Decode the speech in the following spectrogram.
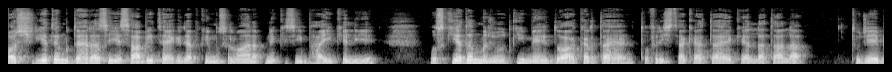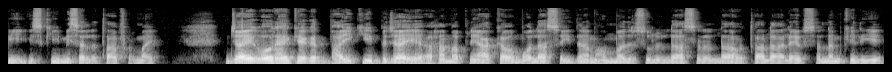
और शरीत मतहरा से ये साबित है कि जबकि मुसलमान अपने किसी भाई के लिए उसकी अदम मौजूदगी में दुआ करता है तो फरिश्ता कहता है कि अल्लाह ताला तुझे भी इसकी मिसल अता फरमाए। जाए गौर है कि अगर भाई की बजाय हम अपने आका व मौला सईदना मोहम्मद रसूलुल्लाह सल्लल्लाहु अलैहि वसल्लम के लिए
